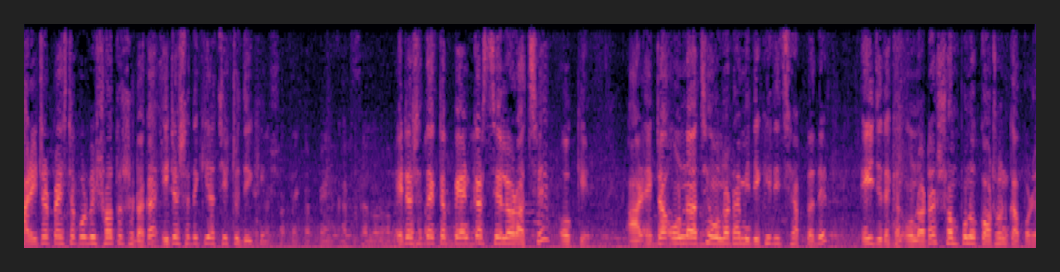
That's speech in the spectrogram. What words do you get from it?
আর এটার প্রাইসটা পড়বে সতেরোশো টাকা। এটার সাথে কি আছে একটু দেখি? এটার সাথে একটা প্যান্ট কার্ড সেলর আছে। ওকে আর একটা ওনা আছে ওনাটা আমি দেখিয়ে দিচ্ছি আপনাদের। এই যে দেখেন ওনাটা সম্পূর্ণ কটন কাপড়ে।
